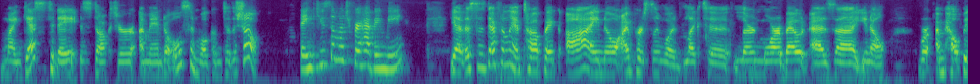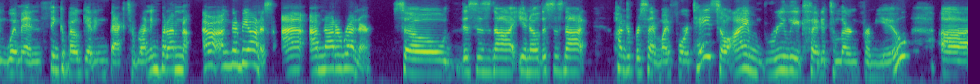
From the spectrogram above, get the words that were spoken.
My guest today is Dr. Amanda Olson. Welcome to the show. Thank you so much for having me yeah, this is definitely a topic I know I personally would like to learn more about as, uh, you know, I'm helping women think about getting back to running, but I'm not, I'm going to be honest, I, I'm not a runner. So this is not, you know, this is not 100% my forte. So I'm really excited to learn from you, uh,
